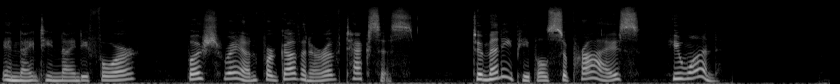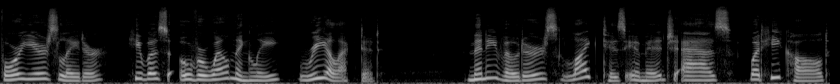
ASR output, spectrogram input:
In 1994, Bush ran for governor of Texas. To many people's surprise, he won. Four years later, he was overwhelmingly re-elected. Many voters liked his image as what he called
